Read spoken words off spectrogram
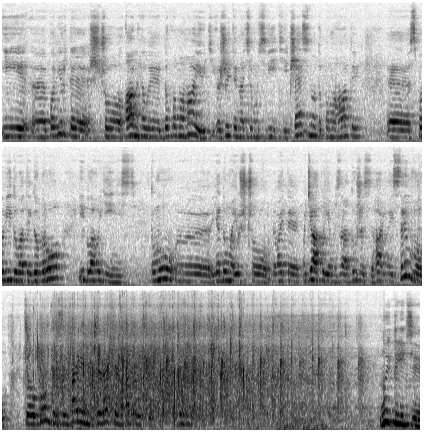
І е, повірте, що ангели допомагають жити на цьому світі чесно, допомагати, е, сповідувати добро і благодійність. Тому е, я думаю, що давайте подякуємо за дуже гарний символ цього конкурсу. І хай він живе ще багато років. Дуже дякую. Ну и третий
